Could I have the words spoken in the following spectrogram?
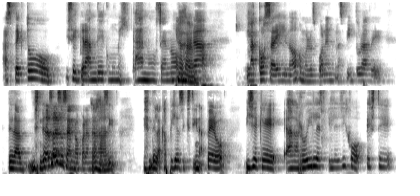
aspecto, dice, grande como mexicano, o sea, no, no era una cosa ahí, ¿no? Como los ponen en las pinturas de, de la, ya sabes, o sea, no para nada Ajá. así, de la capilla Sixtina, pero dice que agarró y les, y les dijo, este,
